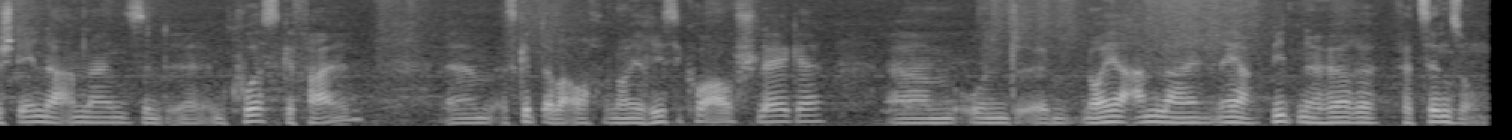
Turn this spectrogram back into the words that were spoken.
bestehende Anleihen sind äh, im Kurs gefallen. Ähm, es gibt aber auch neue Risikoaufschläge ähm, und ähm, neue Anleihen naja, bieten eine höhere Verzinsung.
